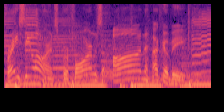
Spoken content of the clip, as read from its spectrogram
Tracy Lawrence performs on Huckabee.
